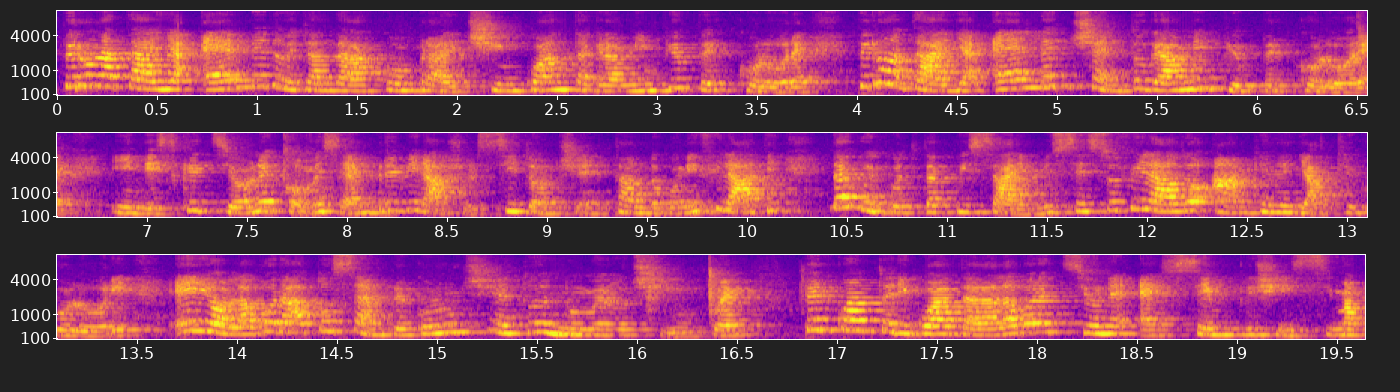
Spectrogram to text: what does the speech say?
Per una taglia m dovete andare a comprare 50 grammi in più per colore per una taglia l 100 grammi in più per colore. In descrizione come sempre vi lascio il sito uncinetando con i filati da cui potete acquistare il mio stesso filato anche negli altri colori. E io ho lavorato sempre con l'uncinetto del numero 5 per quanto riguarda la lavorazione è semplicissima.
